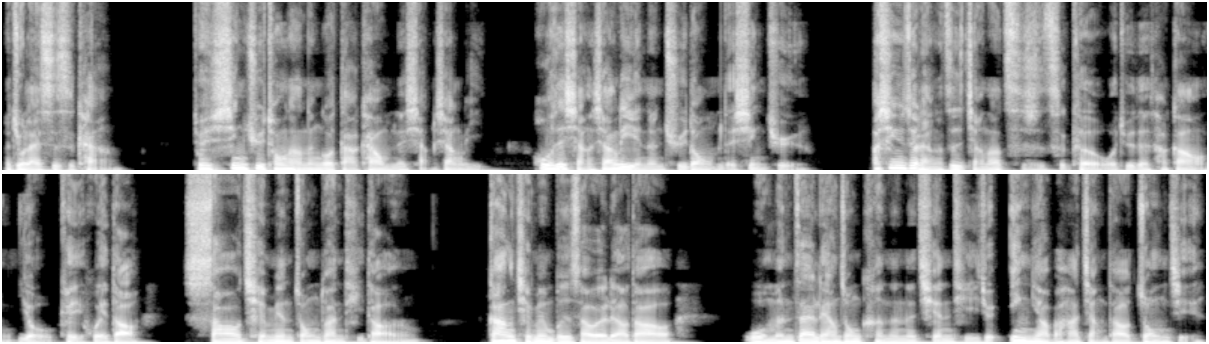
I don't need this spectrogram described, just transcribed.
那就来试试看啊。就是兴趣通常能够打开我们的想象力，或者是想象力也能驱动我们的兴趣。啊，兴趣这两个字讲到此时此刻，我觉得它刚好又可以回到。稍前面中段提到的，刚刚前面不是稍微聊到，我们在两种可能的前提，就硬要把它讲到终结，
